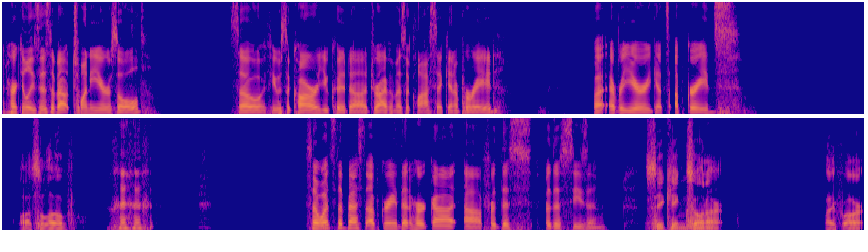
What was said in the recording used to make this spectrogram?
And Hercules is about 20 years old. So if he was a car, you could uh, drive him as a classic in a parade. But every year he gets upgrades. Lots of love. so what's the best upgrade that Herc got uh, for this for this season? Sea King sonar, by far.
